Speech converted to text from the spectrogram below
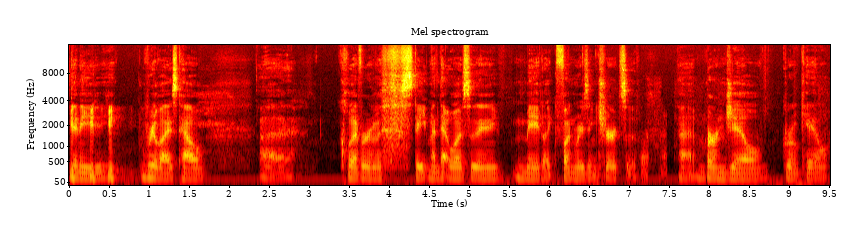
then he realized how uh, clever of a statement that was. So they made like fundraising shirts of uh, "Burn Jail, Grow Kale,"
